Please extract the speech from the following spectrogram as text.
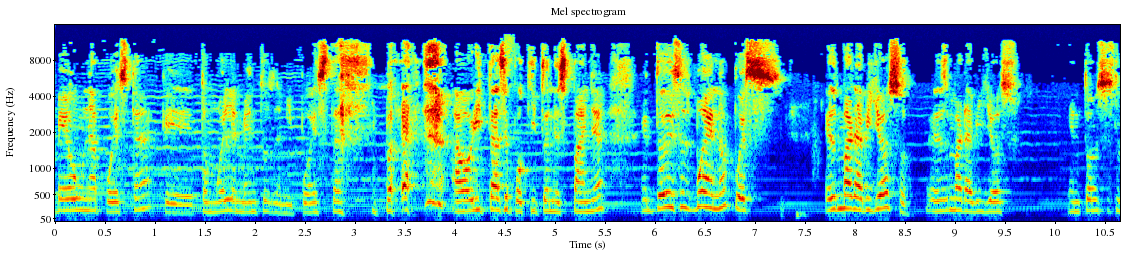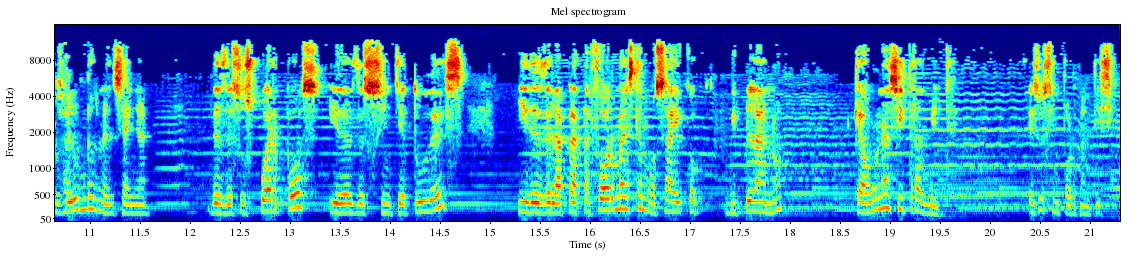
Veo una apuesta que tomó elementos de mi puesta para ahorita hace poquito en España. Entonces, bueno, pues es maravilloso, es maravilloso. Entonces los alumnos me enseñan desde sus cuerpos y desde sus inquietudes y desde la plataforma, este mosaico biplano que aún así transmite. Eso es importantísimo.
